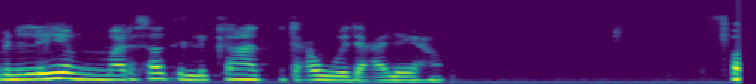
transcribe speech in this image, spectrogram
من اللي هي الممارسات اللي كانت متعودة. عليها. ف...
